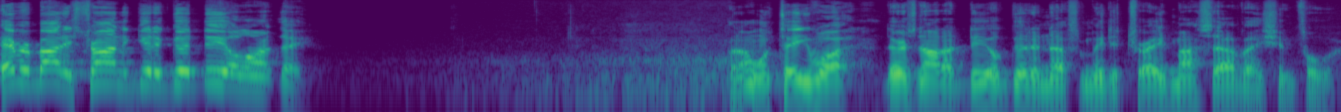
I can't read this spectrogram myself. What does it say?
Everybody's trying to get a good deal, aren't they? But I want to tell you what, there's not a deal good enough for me to trade my salvation for.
